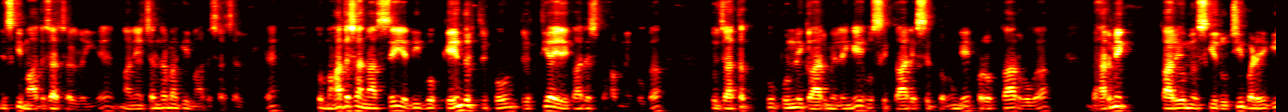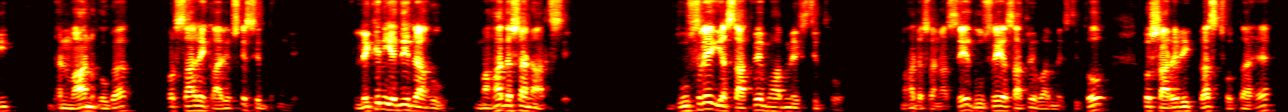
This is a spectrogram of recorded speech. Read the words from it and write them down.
जिसकी महादशा चल रही है, मानिए चंद्रमा की महादशा चल रही है तो महादशानाथ से यदि वो केंद्र त्रिकोण तृतीय एकादश भाव में होगा तो जातक को पुण्य कार्य मिलेंगे उससे कार्य सिद्ध होंगे, परोपकार होगा, धार्मिक कार्यों में उसकी रुचि बढ़ेगी, धनवान होगा और सारे कार्य उसके सिद्ध होंगे। लेकिन यदि राहु महादशानाथ से दूसरे या सातवें भाव में स्थित हो, महादशानाथ से दूसरे या सातवें भाव में स्थित हो तो शारीरिक कष्ट होता है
